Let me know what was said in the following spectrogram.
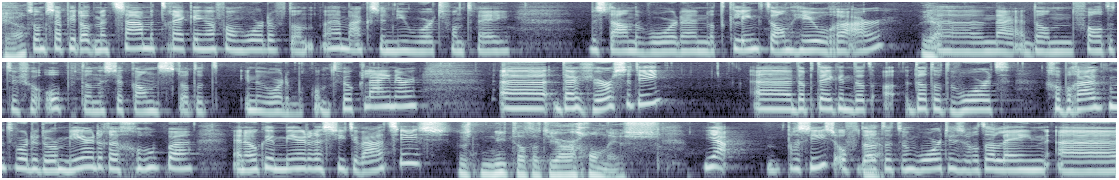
Ja. Soms heb je dat met samentrekkingen van woorden, of dan hè, maken ze een nieuw woord van twee bestaande woorden. En dat klinkt dan heel raar. Ja. Uh, nou ja, dan valt het te veel op. Dan is de kans dat het in het woordenboek komt veel kleiner. Uh, diversity. Uh, dat betekent dat, dat het woord gebruikt moet worden door meerdere groepen en ook in meerdere situaties. Dus niet dat het jargon is. Ja, precies. Of dat Ja. het een woord is wat alleen uh,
